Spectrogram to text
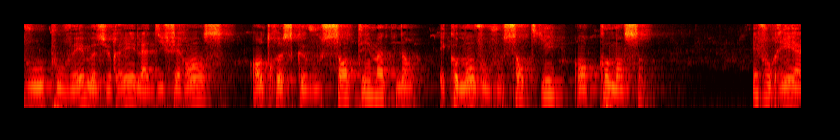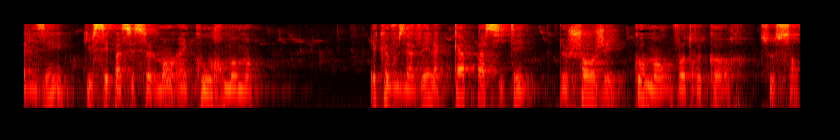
Vous pouvez mesurer la différence entre ce que vous sentez maintenant et comment vous vous sentiez en commençant. Et vous réalisez qu'il s'est passé seulement un court moment et que vous avez la capacité de changer comment votre corps se sent.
